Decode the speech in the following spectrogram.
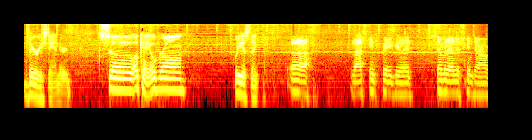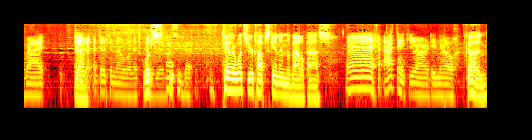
very standard. So, okay, overall, what do you guys think? Uh, that skin's pretty good. Some of the other skins are alright. Yeah. And, uh, there's another one that's pretty What's- good. I've seen better. Taylor, what's your top skin in the battle pass? Uh, I think you already know. Go ahead.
